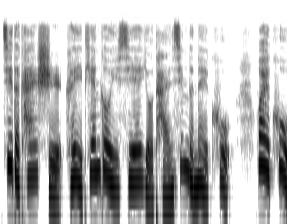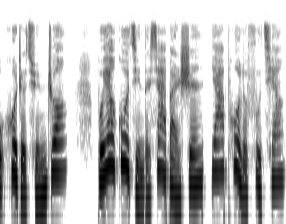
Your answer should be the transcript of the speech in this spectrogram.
记得开始可以添购一些有弹性的内裤、外裤或者裙装，不要过紧的下半身压迫了腹腔。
